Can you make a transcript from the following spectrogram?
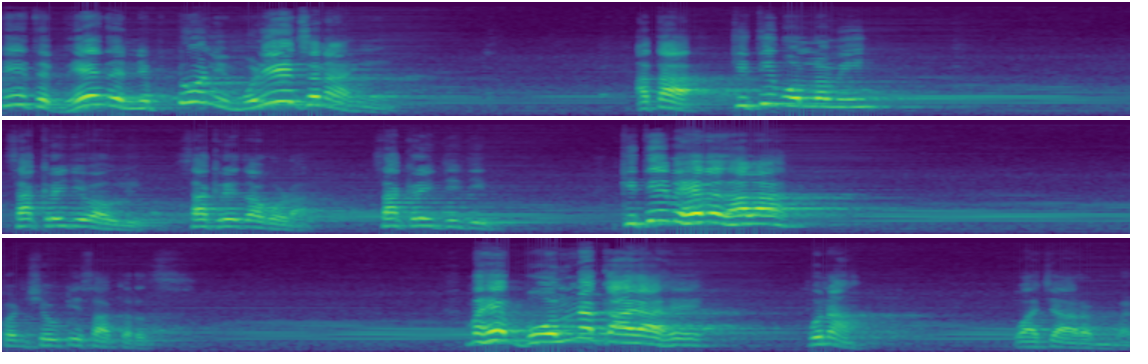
तेथ भेद निपटून मुळीच नाही. आता किती बोललो मी? साखरेची बाहुली साखरेचा घोडा साखरेची जीभ. किती भेद झाला? पण शेवटी साखरच. मग हे बोलणं काय आहे? पुन्हा वाचारंभन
